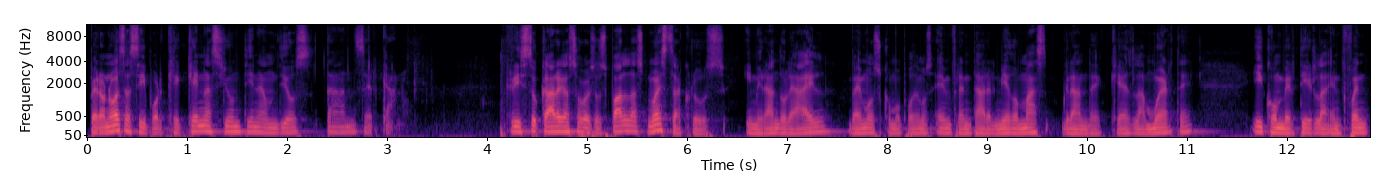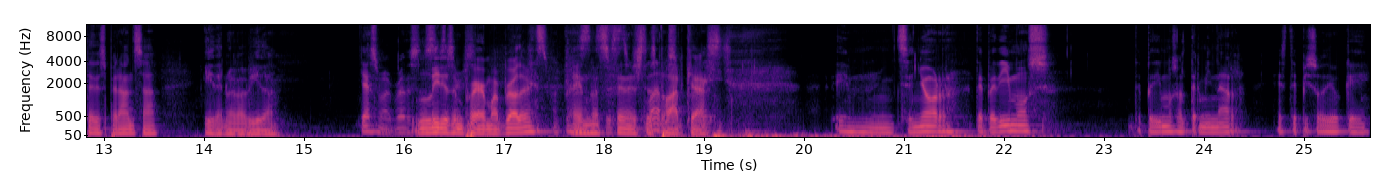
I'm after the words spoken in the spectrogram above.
Pero no es así, porque ¿qué nación tiene a un Dios tan cercano? Cristo carga sobre sus espaldas nuestra cruz y mirándole a Él vemos cómo podemos enfrentar el miedo más grande que es la muerte y convertirla en fuente de esperanza y de nueva vida. Yes, my brothers and Lead us in prayer, my brother, Yes, my brothers and let's finish this podcast. Em, Señor, te pedimos, te pedimos al terminar este episodio que,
